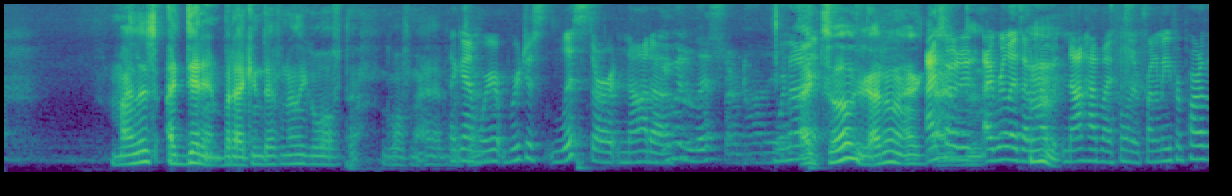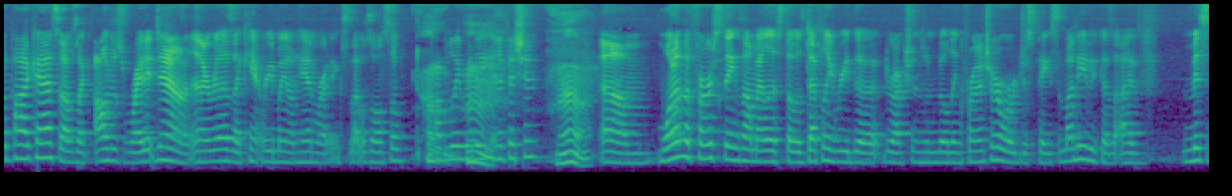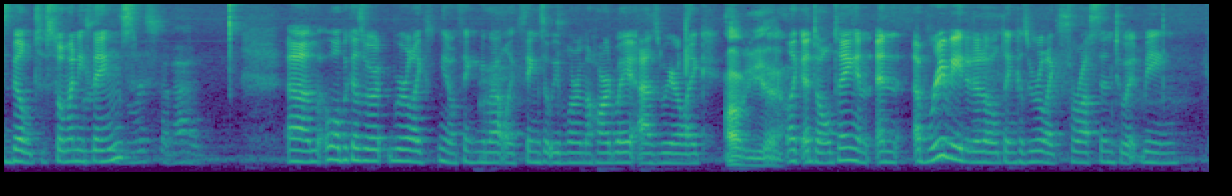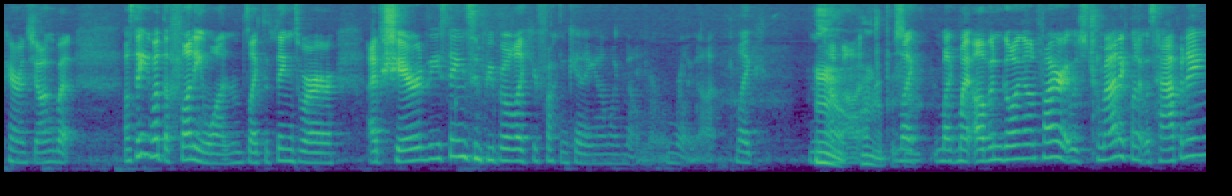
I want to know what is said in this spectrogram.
My list, I didn't, but I can definitely go off the go off my head. Again, we're we're just lists are not You a. and lists are not it. We're not. I told you, I don't. I, I started. I realized I would Hmm. have, not have my phone in front of me for part of the podcast, so I was like, I'll just write it down. And I realized I can't read my own handwriting, so that was also probably really hmm. inefficient. yeah. Um, one of the first things on my list though was definitely read the directions when building furniture, or just pay somebody because I've misbuilt so many things. List about. Um, well, because we're we're like you know thinking about like things that we've learned the hard way as we are like Oh yeah. like adulting and, and abbreviated adulting because we were like thrust into it being parents young. But I was thinking about the funny ones, like the things where I've shared these things and people are like, "You're fucking kidding," and I'm like, "No, I'm, really not." Like, No, I'm not. 100%. Like like my oven going on fire. It was traumatic when it was happening.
